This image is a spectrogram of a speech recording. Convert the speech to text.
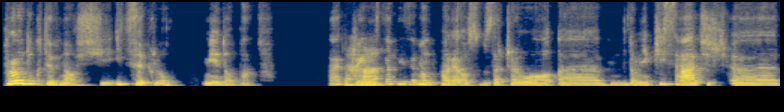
produktywności i cyklu mnie dopadł. Tak? Czyli Aha. ostatni zewnątrz parę osób zaczęło e, do mnie pisać, e,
